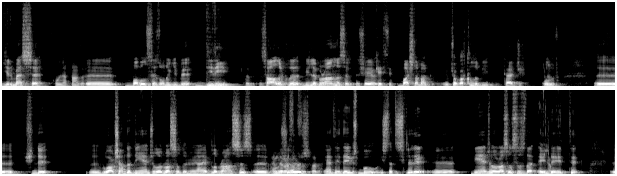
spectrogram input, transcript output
girmezse Oynatmaz e, bubble sezonu gibi diri, tabii, tabii. sağlıklı bir LeBron'la şeye Kesin. başlamak çok akıllı bir tercih olur. Ee, şimdi e, bu akşam da D'Angelo Russell dönüyor. Yani hep LeBron'sız e, konuşuyoruz. Tabii. Anthony Davis bu istatistikleri e, D'Angelo Russell'sız da elde etti. E,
